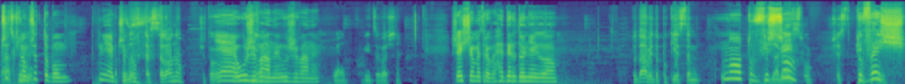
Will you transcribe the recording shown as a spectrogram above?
Przed tu. chwilą, przed tobą. Nie wiem A czy... to nówka z salonu? Czy to... Nie, używany, używany. Widzę właśnie. 6-metrowy header do niego. To dawaj, dopóki jestem No to wiesz na co? miejscu. Przez To pięć weź,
